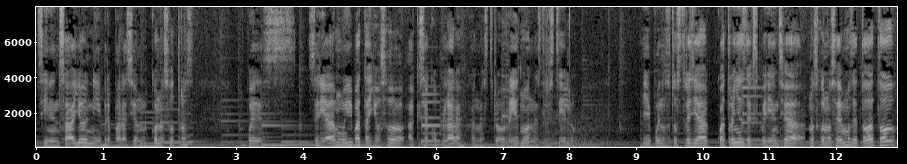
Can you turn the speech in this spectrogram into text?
sin ensayo ni preparación con nosotros, pues sería muy batalloso a que se acoplara a nuestro ritmo, a nuestro estilo. Y pues nosotros tres ya cuatro años de experiencia nos conocemos de todo a todo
